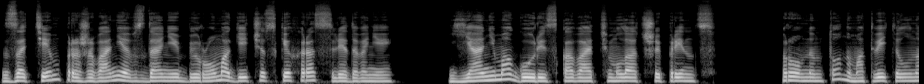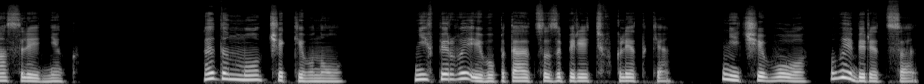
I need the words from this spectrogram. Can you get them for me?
затем проживание в здании Бюро магических расследований. Я не могу рисковать, младший принц», — ровным тоном ответил наследник. Эдан молча кивнул. Не впервые его пытаются запереть в клетке. Ничего, выберется.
